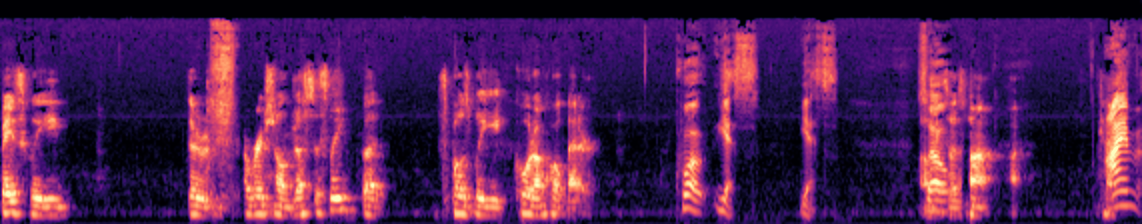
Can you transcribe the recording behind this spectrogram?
basically the original Justice League, but supposedly quote unquote better. quote yes, yes. Okay, So so it's not. Uh, okay. I'm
